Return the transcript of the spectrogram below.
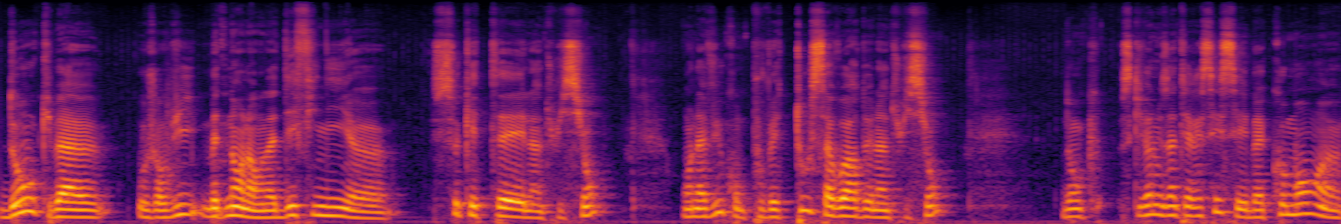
Donc bah, aujourd'hui, maintenant là, on a défini euh, ce qu'était l'intuition. On a vu qu'on pouvait tout savoir de l'intuition. Donc ce qui va nous intéresser, c'est bah, comment, euh,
